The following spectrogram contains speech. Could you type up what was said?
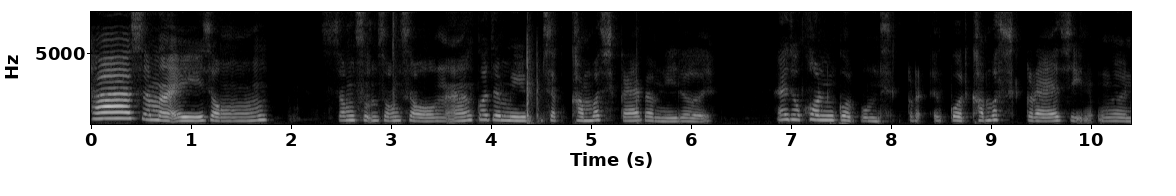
ถ้าสมัยสองสองศูนย์สองสองนะ ก็จะมีคำว่า scratch แบบนี้เลย ให้ทุกคนกดปุ่มกดคำว่า scratch สีน้ำเงิน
